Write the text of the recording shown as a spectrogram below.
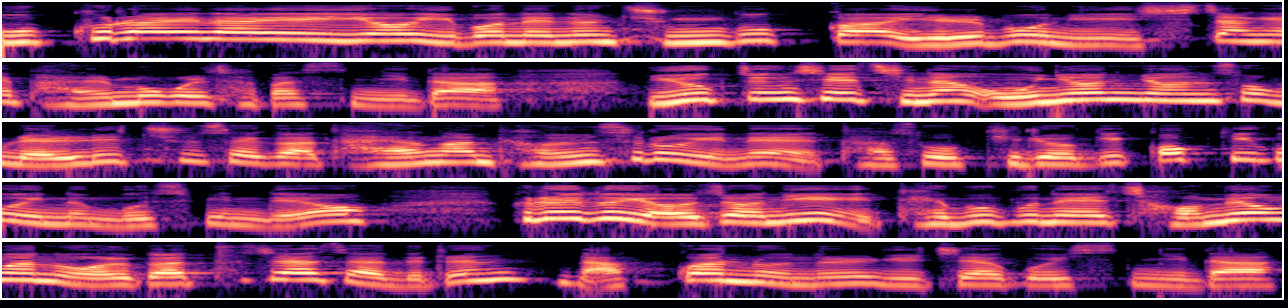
우크라이나에 이어 이번에는 중국과 일본이 시장의 발목을 잡았습니다. 뉴욕 증시의 지난 5년 연속 랠리 추세가 다양한 변수로 인해 다소 기력이 꺾이고 있는 모습인데요. 그래도 여전히 대부분의 저명한 월가 투자자들은 낙관론을 유지하고 있습니다.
